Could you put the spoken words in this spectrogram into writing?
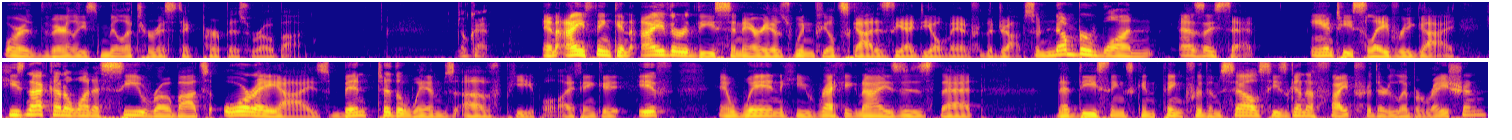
or at the very least militaristic purpose robot. Okay. And I think in either of these scenarios, Winfield Scott is the ideal man for the job. So, number one, as I said, anti slavery guy. He's not going to want to see robots or AIs bent to the whims of people. I think if and when he recognizes that that these things can think for themselves, he's going to fight for their liberation.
